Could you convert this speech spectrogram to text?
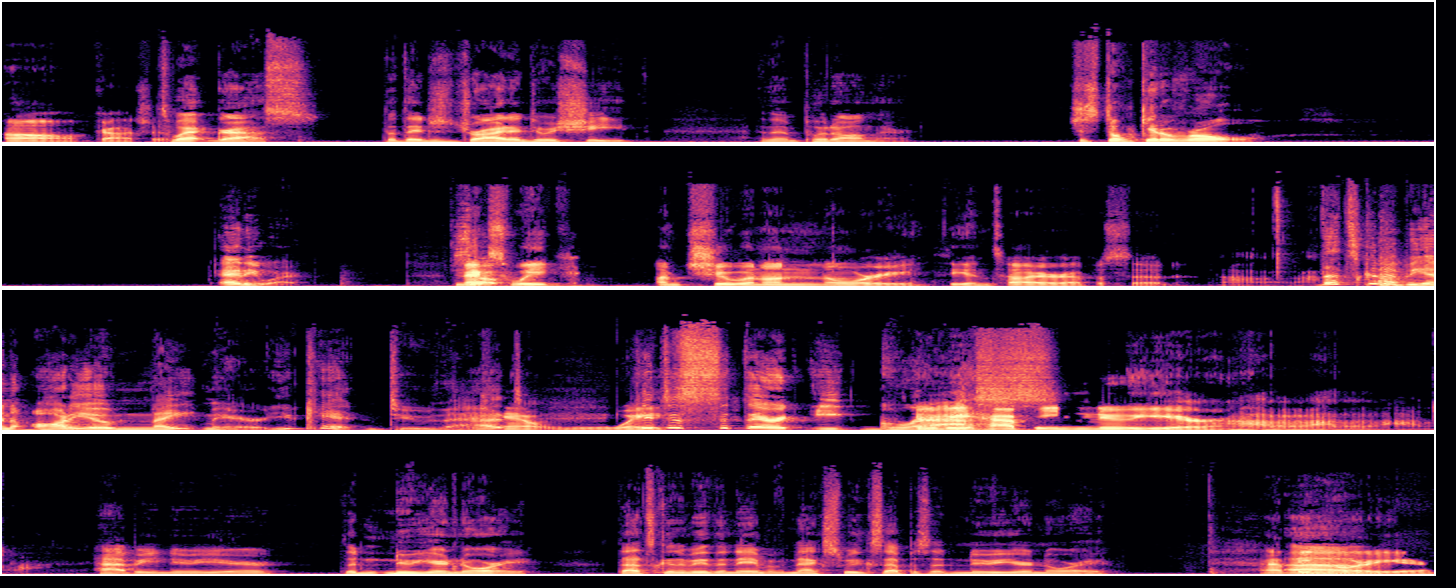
Oh, gotcha. It's wet grass that they just dried into a sheet and then put on there. Just don't get a roll. Anyway, Next so, week, I'm chewing on nori the entire episode. Ah. that's gonna be an audio nightmare. You can't do that. Can't wait. You can't just sit there and eat It's grass. gonna be Happy New Year. Ah. Happy New Year. The New Year Nori. That's gonna be the name of next week's episode. New Year Nori. Happy Um, New Year.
